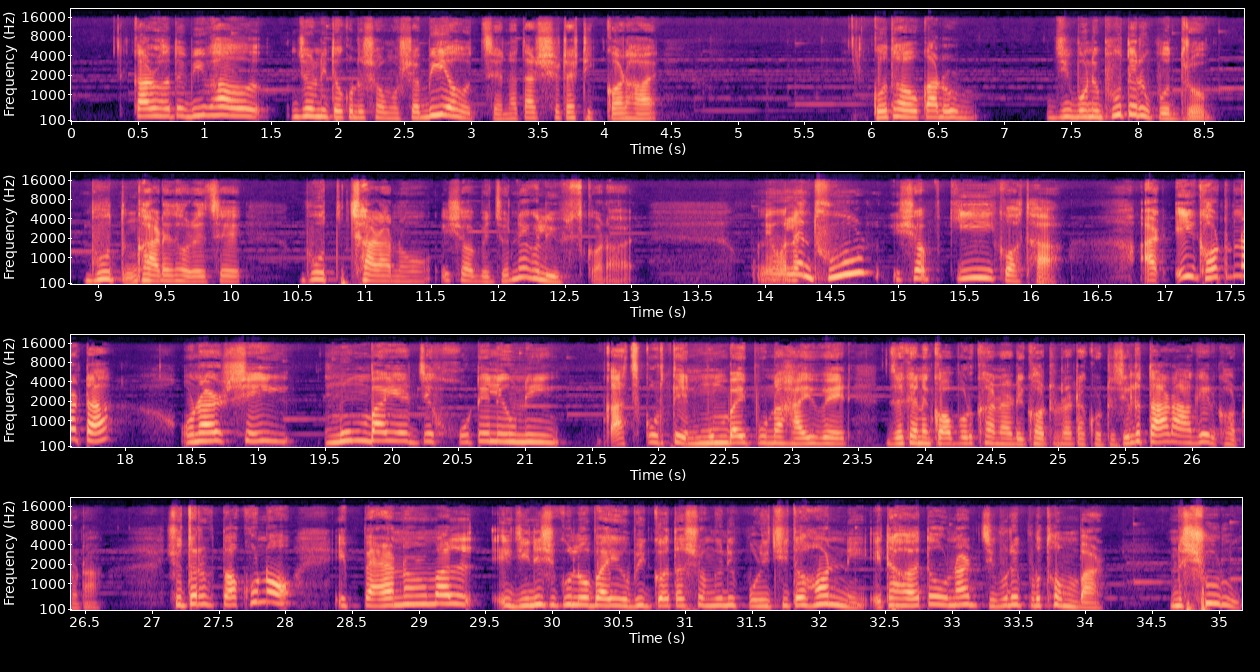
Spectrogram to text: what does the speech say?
কারও হয়তো বিবাহজনিত কোনো সমস্যা, বিয়ে হচ্ছে না, তার সেটা ঠিক করা হয়। কোথাও কারোর জীবনে ভূতের উপদ্রব, ভূত ঘাড়ে ধরেছে, ভূত ছাড়ানো, এসবের জন্য এগুলো ইউজ করা হয়। উনি বললেন, ধুর, এসব কি কথা? আর এই ঘটনাটা ওনার সেই মুম্বাইয়ের যে হোটেলে উনি কাজ করতেন, মুম্বাই পুনা হাইওয়ের, যেখানে কবরখানার এই ঘটনাটা ঘটেছিল, তার আগের ঘটনা। সুতরাং তখনও এই প্যারানর্মাল এই জিনিসগুলো বা এই অভিজ্ঞতার সঙ্গে উনি পরিচিত হননি, এটা হয়তো ওনার জীবনে প্রথমবার মানে শুরু।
